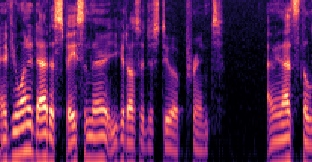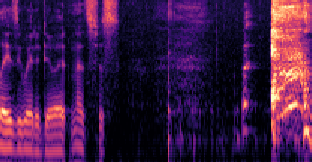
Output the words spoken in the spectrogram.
if you wanted to add a space in there, you could also just do a print. I mean, that's the lazy way to do it, and that's just...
